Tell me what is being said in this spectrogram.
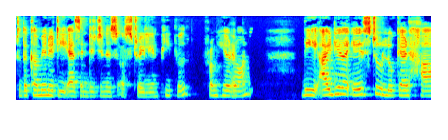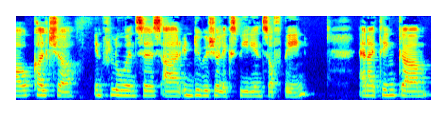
to the community as Indigenous Australian people from here yep. on. The idea is to look at how culture influences our individual experience of pain. And I think um,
